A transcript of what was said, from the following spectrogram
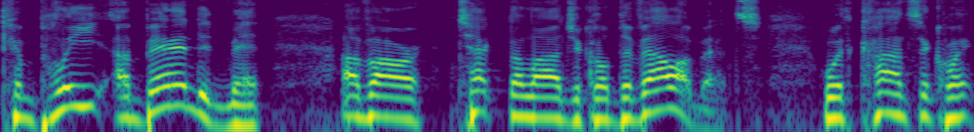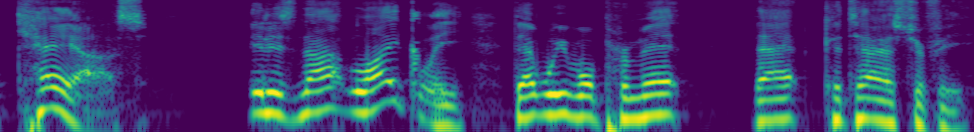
complete abandonment of our technological developments with consequent chaos It is not likely that we will permit that catastrophe.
